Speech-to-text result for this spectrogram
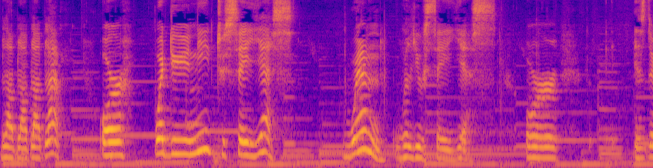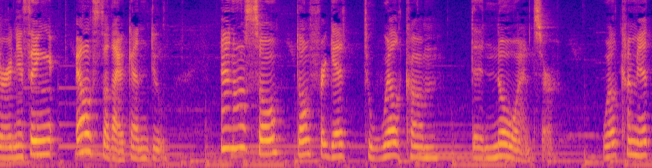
blah blah blah blah? Or what do you need to say yes? When will you say yes? Or is there anything else that I can do? And also, don't forget to welcome the no answer. Welcome it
